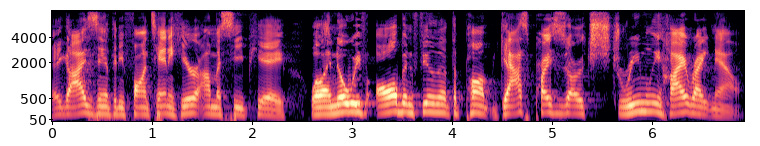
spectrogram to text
Hey guys, Anthony Fontana here. I'm a CPA. Well, I know we've all been feeling at the pump. Gas prices are extremely high right now.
